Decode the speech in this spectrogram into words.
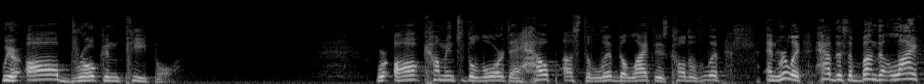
We are all broken people. We're all coming to the Lord to help us to live the life that He's called us to live and really have this abundant life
